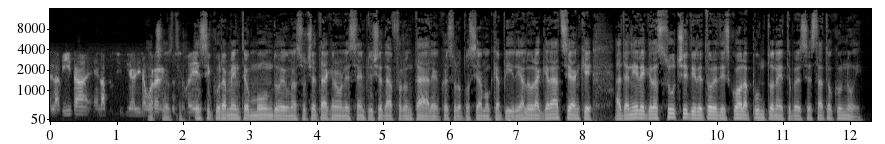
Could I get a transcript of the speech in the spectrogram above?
è la vita e la possibilità di lavorare eh certo. in questo paese. È sicuramente un mondo e una società che non è semplice da affrontare, questo lo possiamo capire. Allora grazie anche a Daniele Grassucci, direttore di scuola.net per essere stato con noi.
